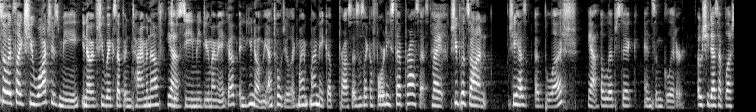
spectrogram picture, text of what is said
so it's like she watches me, you know, if she wakes up in time enough Yeah. to see me do my makeup. And you know me, I told you, like my, my makeup process is like a 40 step process. Right. She puts on, she has a blush, yeah. a lipstick, and some glitter. Oh, she does have blush.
